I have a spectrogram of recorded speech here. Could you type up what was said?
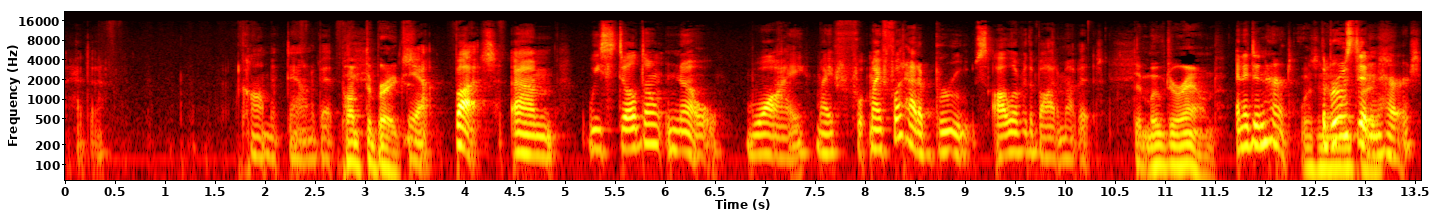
I had to calm it down a bit. Pump the brakes. Yeah, but um, we still don't know why my foot my foot had a bruise all over the bottom of it, That moved around. and it didn't hurt. Wasn't the bruise didn't hurt,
